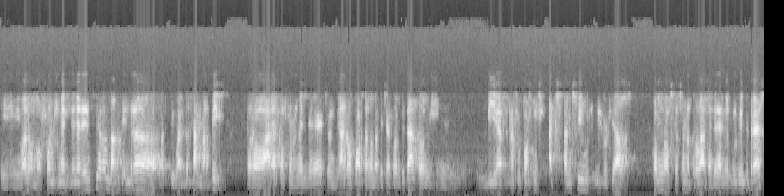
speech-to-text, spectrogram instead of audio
i bueno, amb els fons Next Generation vam tindre l'estiuet de Sant Martí, però ara que els fons Next Generation ja no porten la mateixa quantitat, doncs via pressupostos extensius i socials com els que s'han aprovat aquest any 2023,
